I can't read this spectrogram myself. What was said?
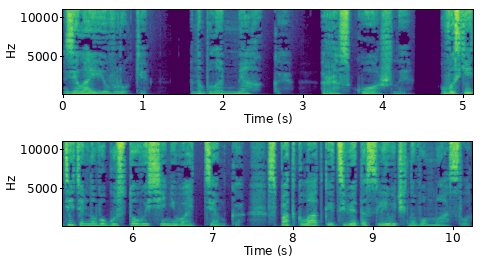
Взяла ее в руки. Она была мягкая, роскошные, восхитительного густого синего оттенка, с подкладкой цвета сливочного масла.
